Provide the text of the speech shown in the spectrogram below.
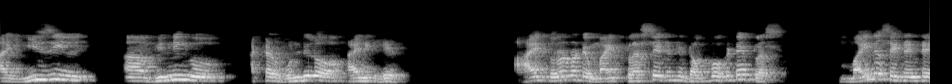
ఆ ఈజీ విన్నింగ్ అక్కడ ఉండిలో ఆయనకి లేదు. ఆయనకు ఉన్నటువంటి మై ప్లస్ ఏంటంటే డబ్బు ఒకటే ప్లస్ మైనస్ ఏంటంటే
